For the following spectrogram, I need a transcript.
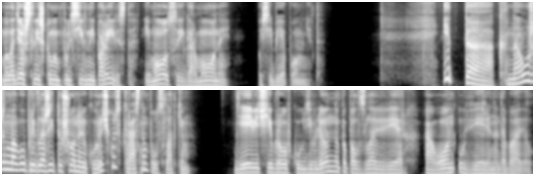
Молодежь слишком импульсивна и порывиста. Эмоции, гормоны по себе помнит. Итак, на ужин могу предложить тушеную курочку с красным полусладким. Девичья бровка удивленно поползла вверх, а он уверенно добавил.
